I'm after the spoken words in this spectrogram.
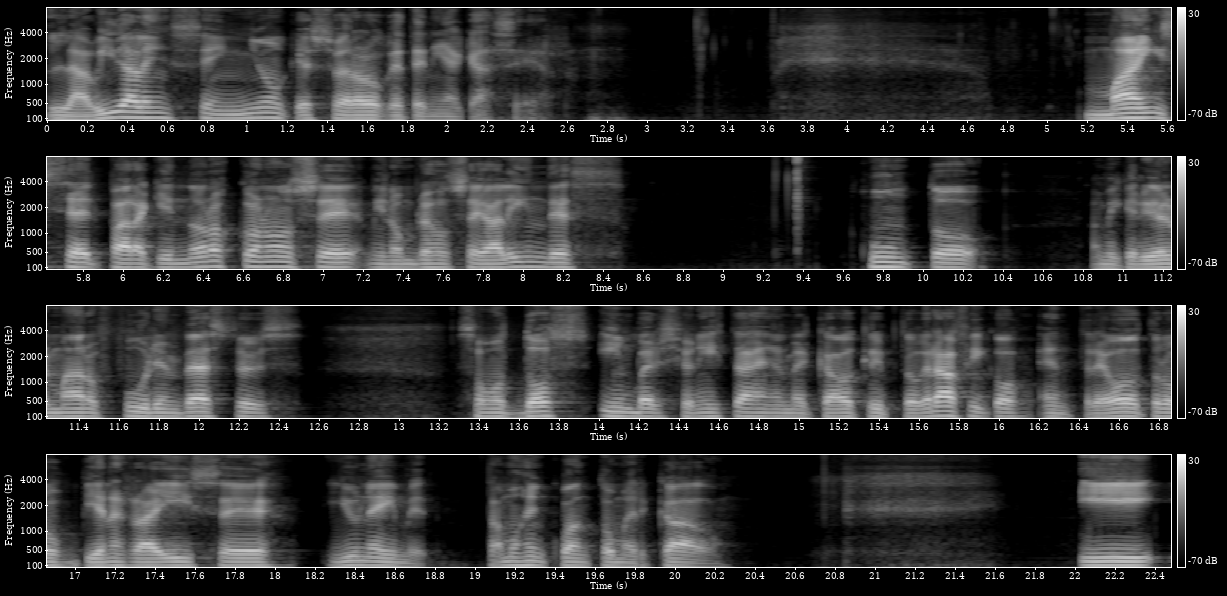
la vida le enseñó que eso era lo que tenía que hacer? Mindset, para quien no nos conoce, mi nombre es José Galíndez, junto a mi querido hermano Food Investors. Somos dos inversionistas en el mercado criptográfico, entre otros, bienes raíces, you name it. Estamos en cuanto mercado. Y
